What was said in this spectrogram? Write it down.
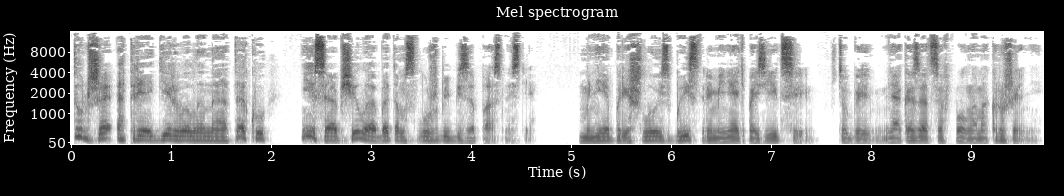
тут же отреагировала на атаку и сообщила об этом службе безопасности. Мне пришлось быстро менять позиции, чтобы не оказаться в полном окружении.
